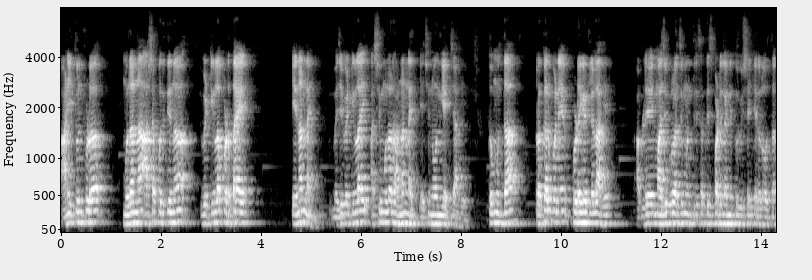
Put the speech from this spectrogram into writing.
आणि इथून पुढं मुलांना अशा पद्धतीनं वेटिंगला पडता येणार नाही. म्हणजे वेटिंगला अशी मुलं राहणार नाहीत याची नोंद घ्यायची आहे. तो मुद्दा प्रखरपणे पुढे घेतलेला आहे. आपले माजी गृहराज्यमंत्री सतीश पाटील यांनी तो विषय केलेला होता.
